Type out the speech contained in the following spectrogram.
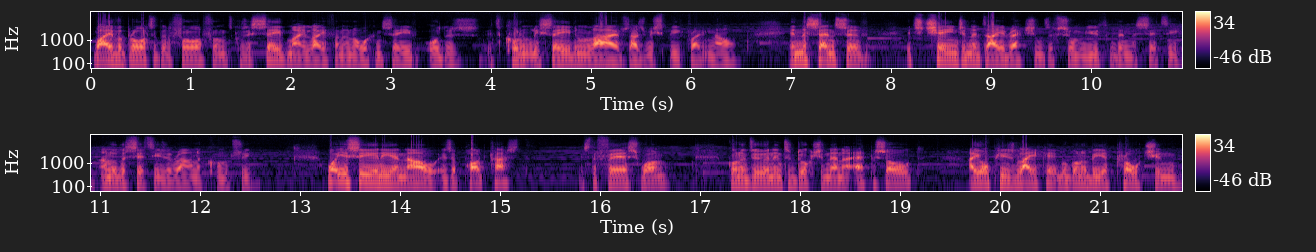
Why have I brought it to the forefront? Because it saved my life and I know it can save others. It's currently saving lives as we speak right now. In the sense of it's changing the directions of some youth within the city and other cities around the country. What you're seeing here now is a podcast. It's the first one. Going to do an introduction then an episode. I hope you like it. We're going to be approaching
